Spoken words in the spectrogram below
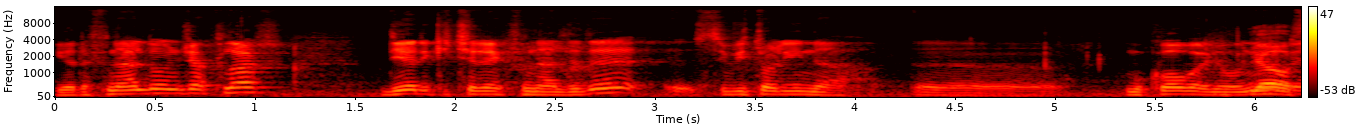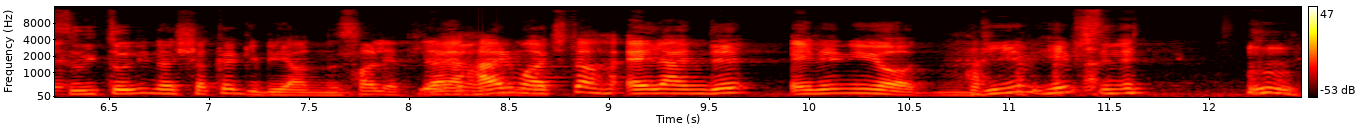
Yarı finalde oynayacaklar. Diğer iki çeyrek finalde de Svitolina e, Mukova ile oynuyor. Ya ve Svitolina şaka gibi yalnız. Halep'le Yani her maçta elendi, eleniyor deyip hepsini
